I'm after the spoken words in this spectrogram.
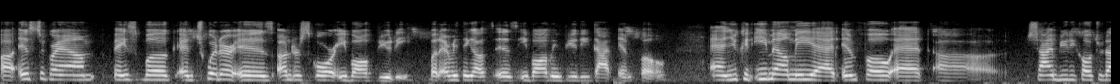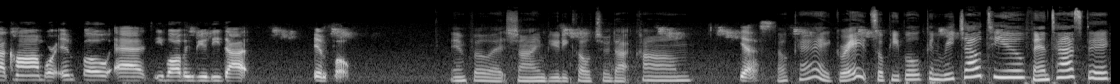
uh, Instagram, Facebook, and Twitter is underscore evolve beauty, but everything else is evolvingbeauty.info. And you can email me at info at uh, shinebeautyculture.com or info at evolvingbeauty.info. Info at shinebeautyculture.com. Yes. Okay, great. So people can reach out to you. Fantastic.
